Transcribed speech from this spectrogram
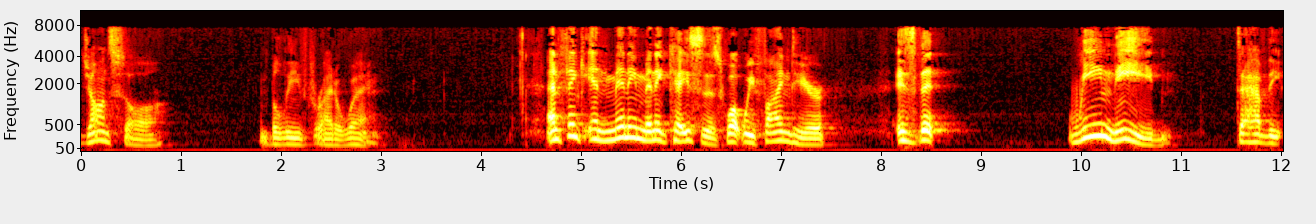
John saw and believed right away. And think in many, many cases, what we find here is that we need to have the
